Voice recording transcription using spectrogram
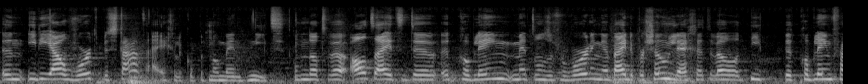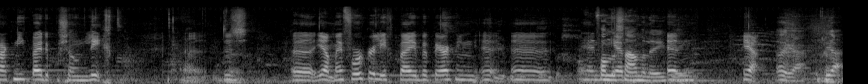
een ideaal woord bestaat eigenlijk op het moment niet. Omdat we altijd de, het probleem met onze verwoordingen bij de persoon leggen, terwijl het, niet, het probleem vaak niet bij de persoon ligt. Eh, dus ja, mijn voorkeur ligt bij beperking, handicap. Van de samenleving. En, ja. Oh ja, ja.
